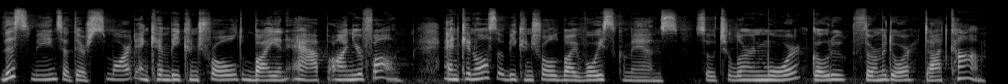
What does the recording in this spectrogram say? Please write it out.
This means that they're smart and can be controlled by an app on your phone and can also be controlled by voice commands. So to learn more, go to thermador.com.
